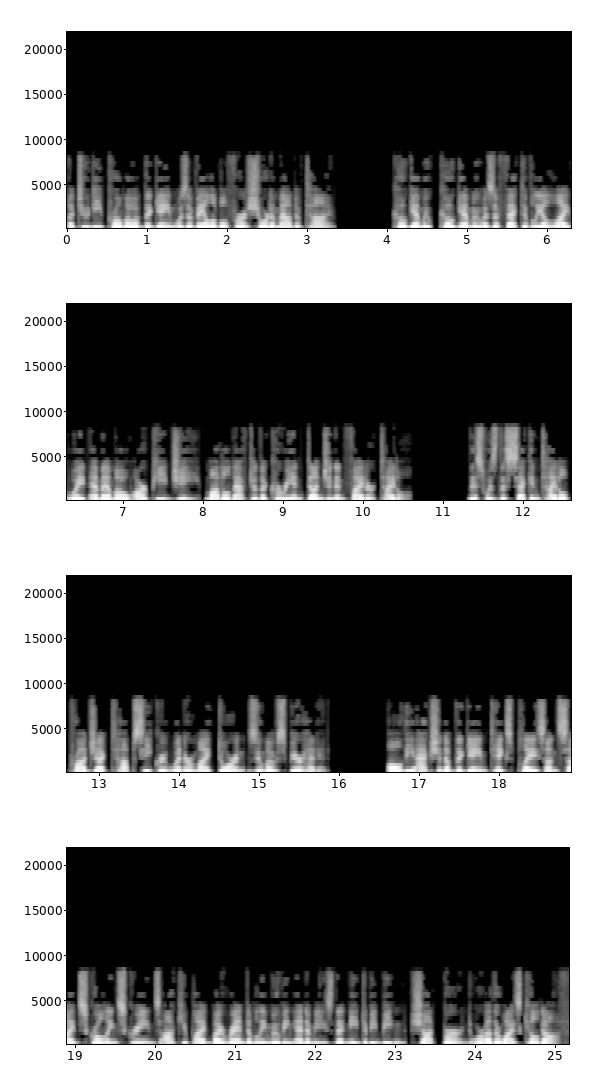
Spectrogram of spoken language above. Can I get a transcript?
a 2D promo of the game was available for a short amount of time. Kogamu – Kogamu is effectively a lightweight MMORPG, modeled after the Korean Dungeon and Fighter title. This was the second title project Top Secret winner Mike Doran Zumo spearheaded. All the action of the game takes place on side-scrolling screens occupied by randomly moving enemies that need to be beaten, shot, burned or otherwise killed off.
